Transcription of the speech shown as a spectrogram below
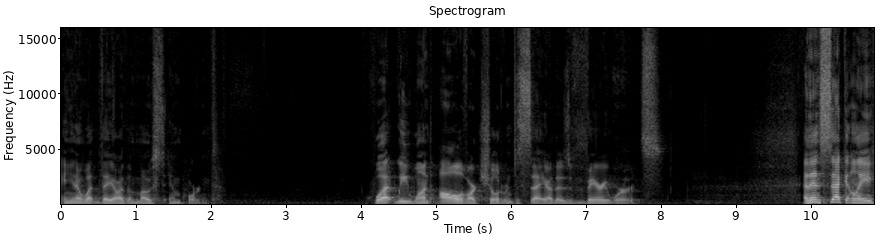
And you know what? They are the most important what we want all of our children to say are those very words. And then, secondly,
